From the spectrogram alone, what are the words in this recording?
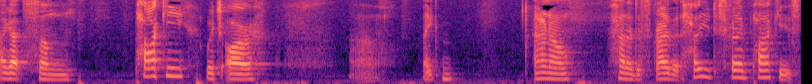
I got some Pocky, which are uh, like I don't know how to describe it. How do you describe Pockies?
